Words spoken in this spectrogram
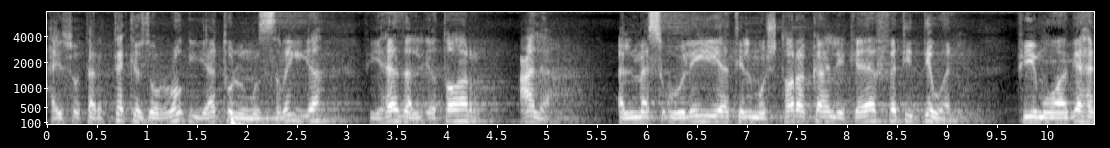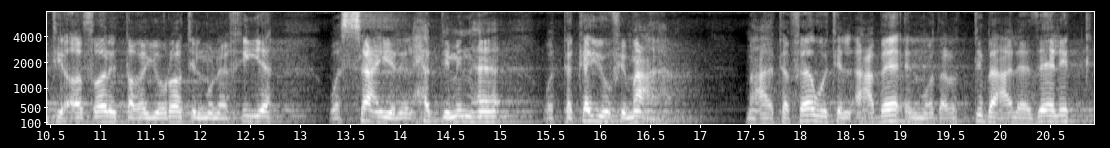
حيث ترتكز الرؤية المصرية في هذا الإطار على المسؤولية المشتركة لكافة الدول في مواجهة آثار التغيرات المناخية والسعي للحد منها والتكيف معها. مع تفاوت الأعباء المترتبة على ذلك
